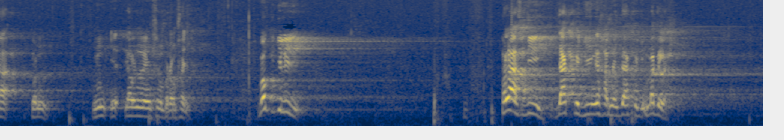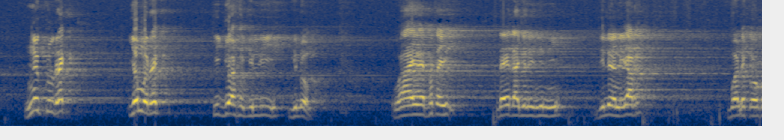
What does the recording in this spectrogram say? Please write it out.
ah kon ñun yàlla na leen suñu borom fañ bokk jullit yi place bii jàkk ji nga xam ne jàkk ji mag la nekkul rek yëmul rek ci jooxe julli yi jullóom waaye ba tey day dajale nit ñi di leen yar boole ko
